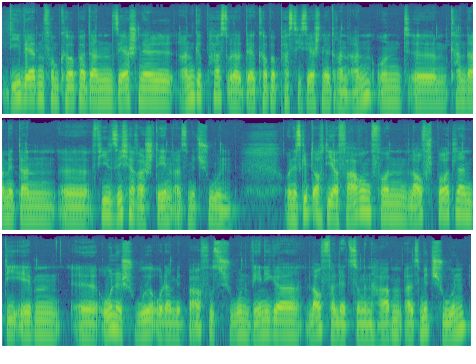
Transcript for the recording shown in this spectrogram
die werden vom Körper dann sehr schnell angepasst oder der Körper passt sich sehr schnell dran an und äh, kann damit dann äh, viel sicherer stehen als mit Schuhen. Und es gibt auch die Erfahrung von Laufsportlern, die eben äh, ohne Schuhe oder mit Barfußschuhen weniger Laufverletzungen haben als mit Schuhen.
